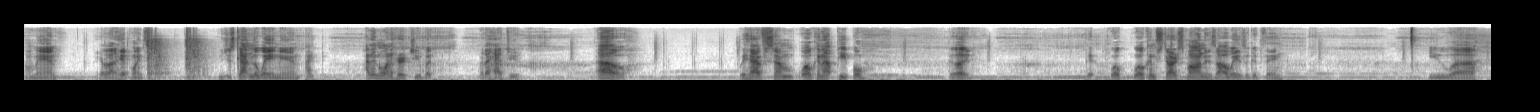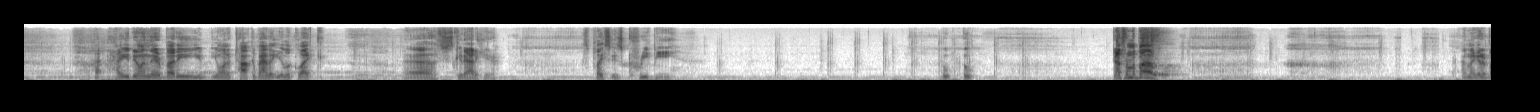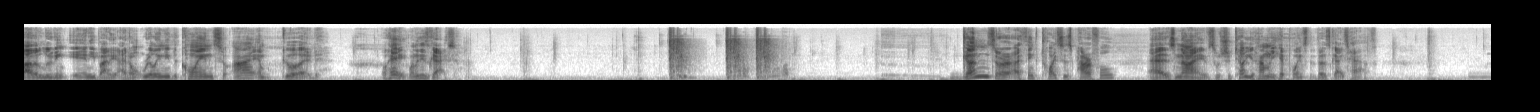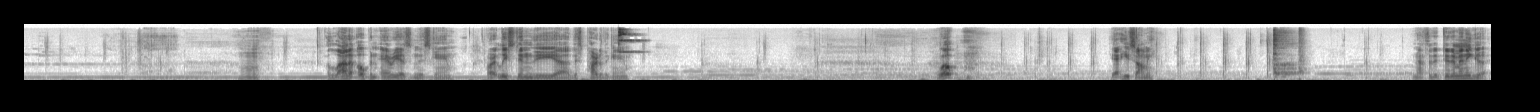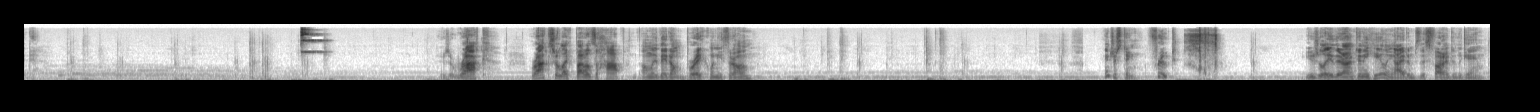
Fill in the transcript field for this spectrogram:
Oh man. I got a lot of hit points. You just got in the way, man. I I didn't want to hurt you, but but I had to. Oh. We have some woken up people. Good. Good. woken star spawn is always a good thing. You, uh... How you doing there, buddy? You, you want to talk about it? You look like... Uh, let's just get out of here. This place is creepy. Ooh, ooh. Death from above! I'm not gonna bother looting anybody. I don't really need the coins, so I am good. Oh hey, one of these guys. Guns are, I think, twice as powerful as knives, which should tell you how many hit points that those guys have. Lot of open areas in this game, or at least in the uh, this part of the game. Whoa! Yeah, he saw me. Not that it did him any good. There's a rock. Rocks are like bottles of hop, only they don't break when you throw them. Interesting. Fruit. Usually there aren't any healing items this far into the game.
